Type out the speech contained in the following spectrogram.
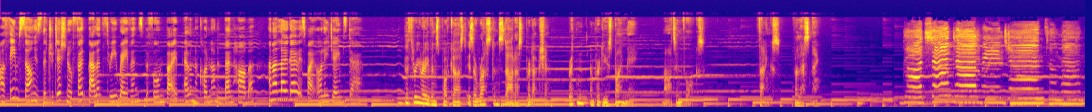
Our theme song is the traditional folk ballad Three Ravens, performed by Eleanor Conlon and Ben Harbour, and our logo is by Ollie James Dare. The Three Ravens podcast is a Rust and Stardust production, written and produced by me, Martin Vaux. Thanks for listening. God sent every gentleman,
